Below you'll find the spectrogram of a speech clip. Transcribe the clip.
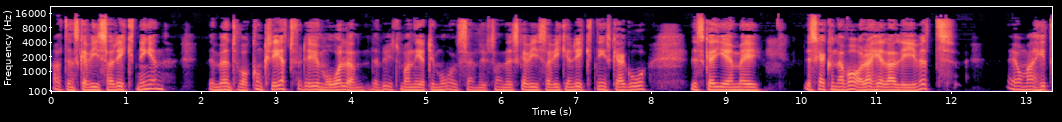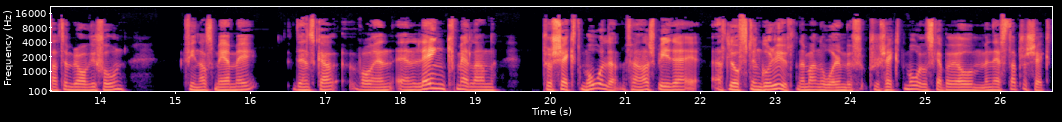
att den ska visa riktningen. Den behöver inte vara konkret för det är ju målen, det bryter man ner till mål sen, utan det ska visa vilken riktning ska jag gå. Det ska ge mig, det ska kunna vara hela livet eh, om man hittat en bra vision, finnas med mig den ska vara en, en länk mellan projektmålen, för annars blir det eh, att luften går ut när man når en projektmål och ska börja om med nästa projekt.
